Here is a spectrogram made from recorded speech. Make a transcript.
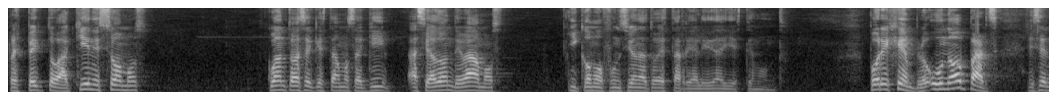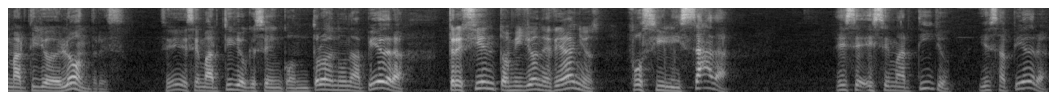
respecto a quiénes somos, cuánto hace que estamos aquí, hacia dónde vamos y cómo funciona toda esta realidad y este mundo. Por ejemplo, un OPARTS es el martillo de Londres, ¿sí? ese martillo que se encontró en una piedra 300 millones de años, fosilizada, ese, ese martillo y esa piedra.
